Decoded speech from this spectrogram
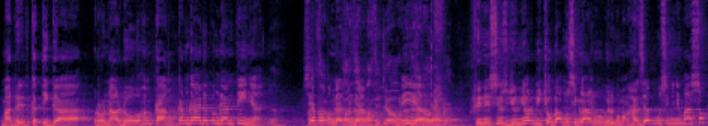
Madrid ketika Ronaldo hengkang, kan nggak ada penggantinya. Siapa Hazard- penggantinya? Hazard masih jauh dari Iya. Hazard, ya. Vinicius Junior dicoba musim lalu, gue ngomong Hazard musim ini masuk,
